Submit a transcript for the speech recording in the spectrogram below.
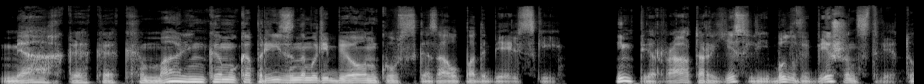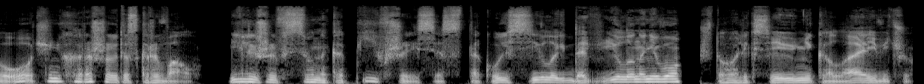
Мягко, как маленькому капризному ребенку, сказал Подбельский. Император, если и был в бешенстве, то очень хорошо это скрывал. Или же все накопившееся с такой силой давило на него, что Алексею Николаевичу,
